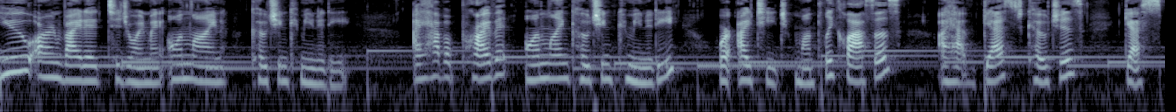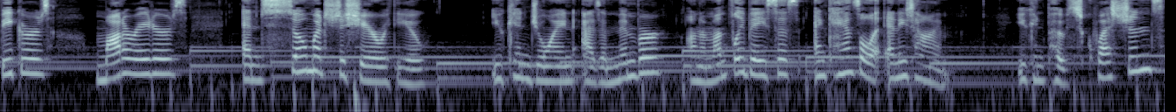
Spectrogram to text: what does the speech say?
You are invited to join my online coaching community. I have a private online coaching community where I teach monthly classes. I have guest coaches, guest speakers, moderators, and so much to share with you. You can join as a member on a monthly basis and cancel at any time. You can post questions,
